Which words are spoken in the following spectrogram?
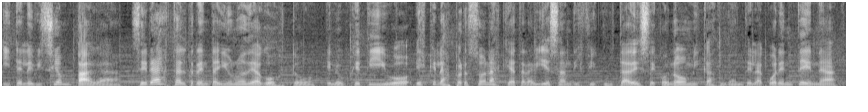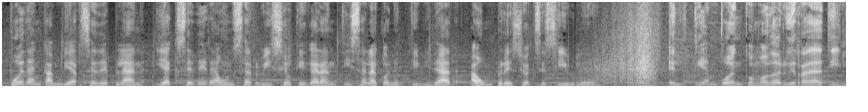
y televisión paga. Será hasta el 31 de agosto. El objetivo es que las personas que atraviesan dificultades económicas durante la cuarentena puedan cambiarse de plan y acceder a un servicio que garantiza la conectividad a un precio accesible. El tiempo en Comodoro y Radatili.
